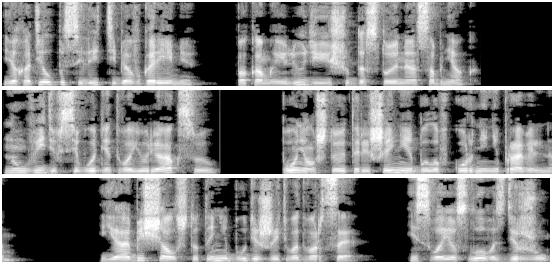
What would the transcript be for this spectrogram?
я хотел поселить тебя в гареме, пока мои люди ищут достойный особняк. Но увидев сегодня твою реакцию, понял, что это решение было в корне неправильным. Я обещал, что ты не будешь жить во дворце и свое слово сдержу.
